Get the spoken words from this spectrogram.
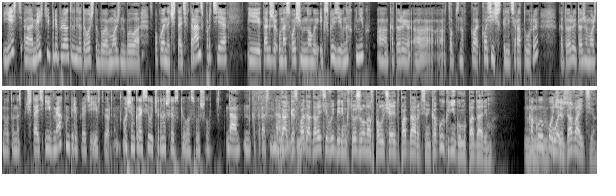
Есть а, мягкие переплеты для того, чтобы можно было спокойно читать в транспорте. И также у нас очень много эксклюзивных книг, а, которые, а, собственно, кла- классической литературы, которые тоже можно вот у нас почитать и в мягком переплете, и в твердом. Очень красивый Чернышевский у вас вышел. Да, м, как раз недавно. Так, господа, давайте выберем, кто же у нас получает подарок сегодня. Какую книгу мы подарим? Какую хочешь. Оль, давайте,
